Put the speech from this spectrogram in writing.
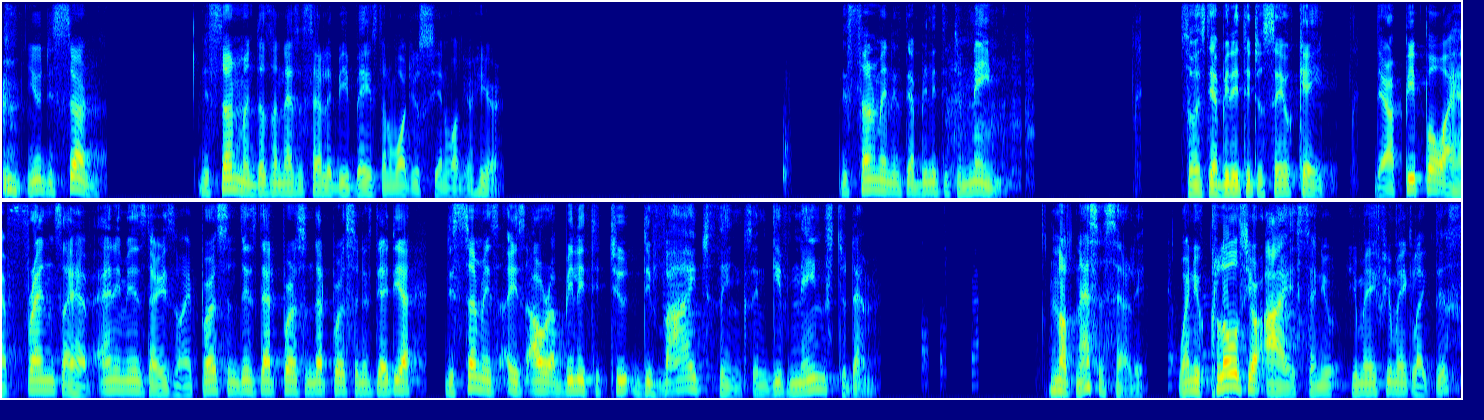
you discern. Discernment doesn't necessarily be based on what you see and what you hear. Discernment is the ability to name. So it's the ability to say, okay, there are people, I have friends, I have enemies, there is my person, this, that person, that person is the idea. Discernment is, is our ability to divide things and give names to them. Not necessarily. When you close your eyes and you, you may, if you make like this,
